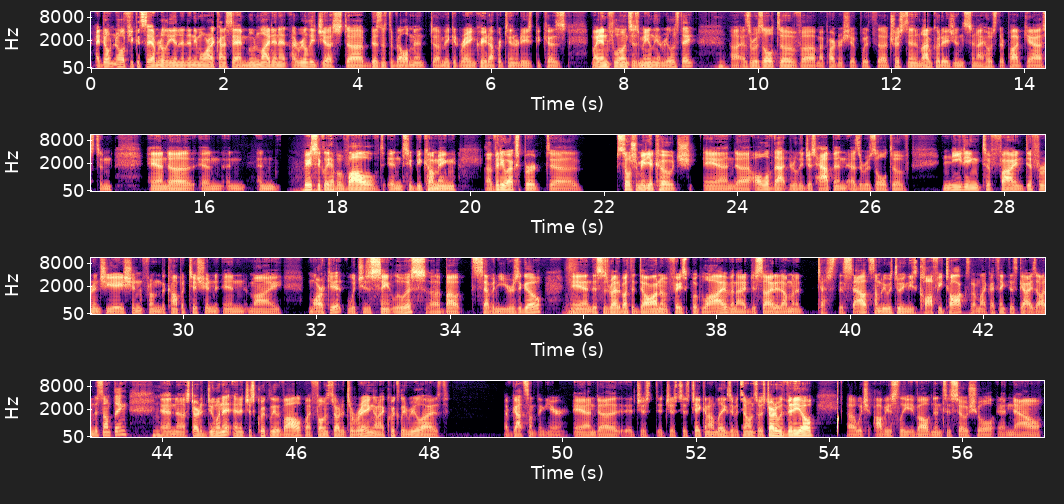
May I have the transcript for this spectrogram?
I don't know if you could say I'm really in it anymore. I kind of say I moonlight in it. I really just uh, business development, uh, make it rain, create opportunities because my influence is mainly in real estate. Hmm. Uh, as a result of uh, my partnership with uh, Tristan and Lab Coat Agents, and I host their podcast and and uh, and and and basically have evolved into becoming a video expert, uh, social media coach, and uh, all of that really just happened as a result of needing to find differentiation from the competition in my market, which is St. Louis, uh, about seven years ago. And this is right about the dawn of Facebook Live. And I decided I'm going to test this out. Somebody was doing these coffee talks, and I'm like, I think this guy's onto something, Hmm. and uh, started doing it. And it just quickly evolved. My phone started to ring, and I quickly realized I've got something here, and uh, it just it just has taken on legs of its own. So it started with video, uh, which obviously evolved into social, and now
